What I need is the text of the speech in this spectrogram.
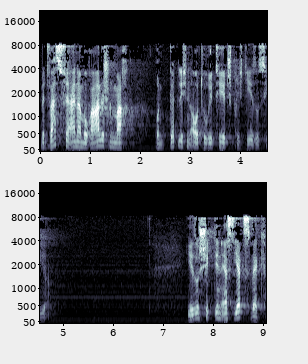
Mit was für einer moralischen Macht und göttlichen Autorität spricht Jesus hier. Jesus schickt ihn erst jetzt weg.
